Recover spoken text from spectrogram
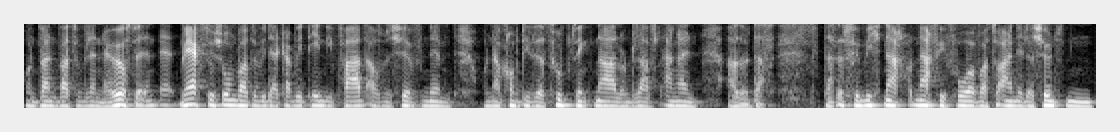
Und wann, was du, dann hörst du, dann merkst du schon, was du, wie der Kapitän die Fahrt aus dem Schiff nimmt. Und dann kommt dieses Hubsignal und du darfst angeln. Also das, das ist für mich nach, nach wie vor was so eine der schönsten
